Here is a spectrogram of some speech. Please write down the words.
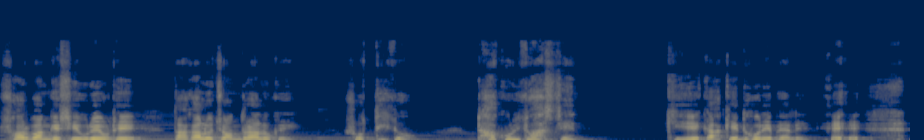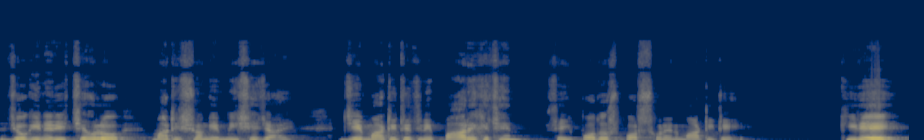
সর্বাঙ্গে শিউরে ওঠে তাকালো চন্দ্রালোকে। সত্যি তো, ঠাকুরই তো আসছেন। কে কাকে ধরে ফেলে? যোগিনের ইচ্ছে হলো মাটির সঙ্গে মিশে যায়। যে মাটিতে তিনি পা রেখেছেন, সেই পদস্পর্শনের মাটিতে। কিরে?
